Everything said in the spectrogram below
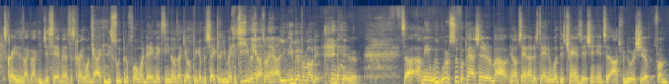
it's crazy. It's like like you just said, man. It's just crazy. One guy can be sweeping the floor one day. Next thing you know, it's like, yo, pick up the shaker. You're making tequila Yeah. shots right now. You, you've been promoted. so I mean, we, we're super passionate about you know what I'm saying understanding what this transition into entrepreneurship from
